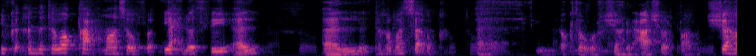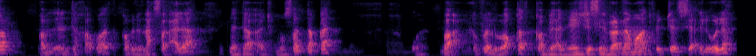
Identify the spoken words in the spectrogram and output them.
يمكن أن نتوقع ما سوف يحدث في الانتخابات السابقة. آه، في أكتوبر في الشهر العاشر طبعا الشهر قبل الانتخابات قبل أن نحصل على نتائج مصدقة. وبعض الوقت قبل أن يجلس البرلمان في الجلسة الأولى.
